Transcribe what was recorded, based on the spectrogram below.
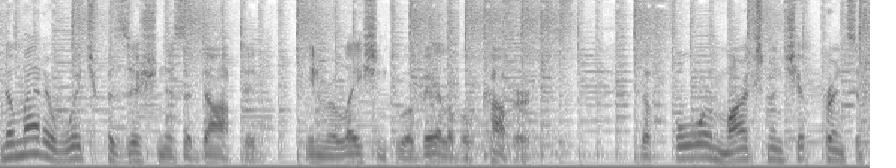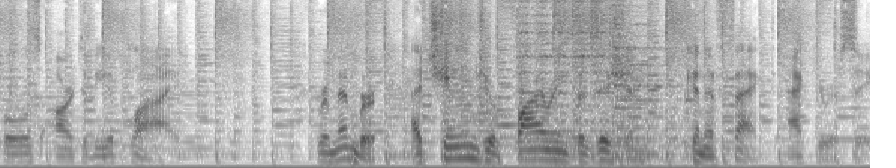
No matter which position is adopted in relation to available cover, the four marksmanship principles are to be applied. Remember, a change of firing position can affect accuracy.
